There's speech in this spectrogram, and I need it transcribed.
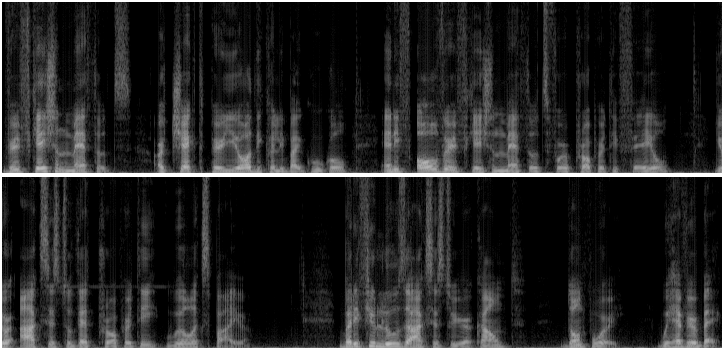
Verification methods are checked periodically by Google, and if all verification methods for a property fail, your access to that property will expire. But if you lose access to your account, don't worry, we have your back.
